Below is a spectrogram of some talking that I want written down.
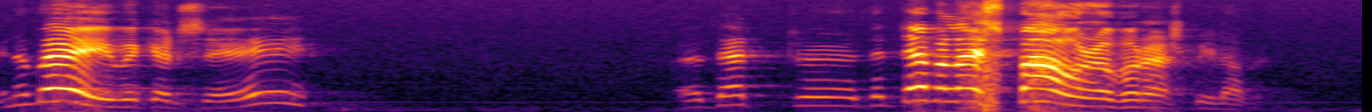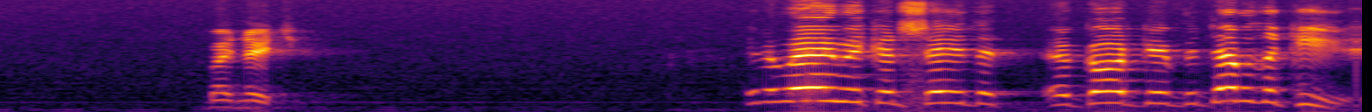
in a way, we can say uh, that uh, the devil has power over us, beloved, by nature. In a way, we can say that uh, God gave the devil the keys.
